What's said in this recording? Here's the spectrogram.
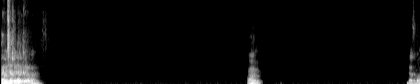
पंच्याहत्तर क्रमांक दाखवा.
